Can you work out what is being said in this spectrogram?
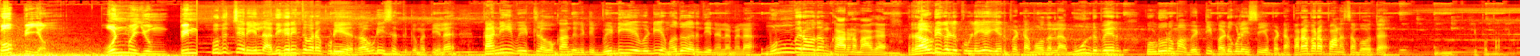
கோப்பியம். உண்மையும் பின் புதுச்சேரியில் அதிகரித்து வரக்கூடிய ரவுடிசத்துக்கு மத்தியில் தனி வீட்டில் உட்காந்துக்கிட்டு விடிய விடிய மது அருந்திய நிலைமையில முன்விரோதம் காரணமாக ரவுடிகளுக்குள்ளேயே ஏற்பட்ட மோதல்ல மூன்று பேர் கொடூரமாக வெட்டி படுகொலை செய்யப்பட்ட பரபரப்பான சம்பவத்தை இப்போ பார்ப்போம்.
